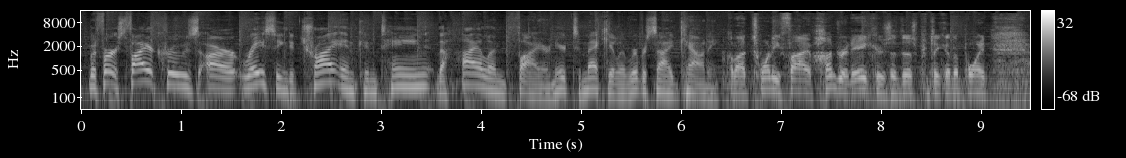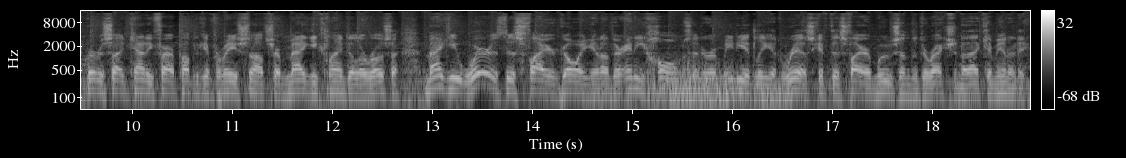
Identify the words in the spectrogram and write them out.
But first, fire crews are racing to try and contain the Highland Fire near Temecula, Riverside County. About 2,500 acres at this particular point. Riverside County Fire Public Information Officer Maggie Klein de la Rosa. Maggie, where is this fire going? And are there any homes that are immediately at risk if this fire moves in the direction of that community?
